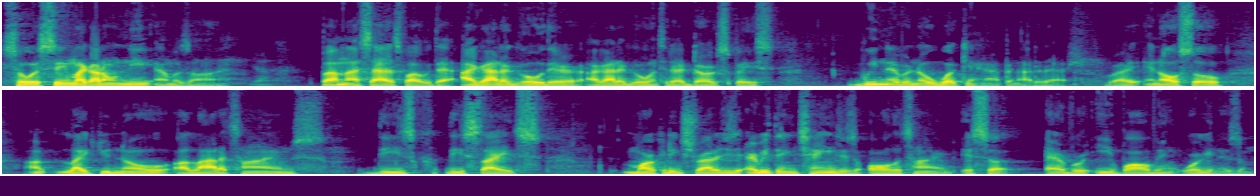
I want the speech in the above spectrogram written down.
So it seemed like I don't need Amazon. But I'm not satisfied with that. I gotta go there. I gotta go into that dark space. We never know what can happen out of that, right? And also, um, like you know, a lot of times these these sites, marketing strategies, everything changes all the time. It's a ever evolving organism.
